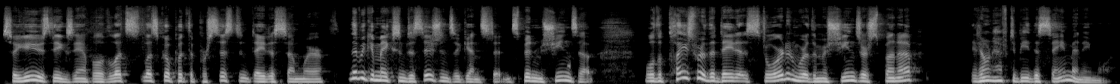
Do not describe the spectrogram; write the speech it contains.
So you use the example of let's let's go put the persistent data somewhere and then we can make some decisions against it and spin machines up. Well the place where the data is stored and where the machines are spun up they don't have to be the same anymore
